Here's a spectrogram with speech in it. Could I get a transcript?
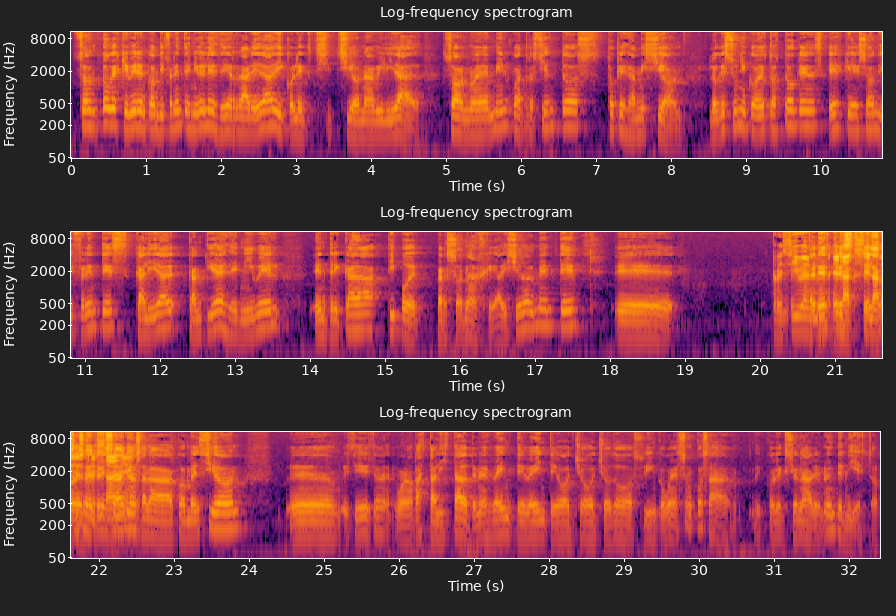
Son toques que vienen con diferentes niveles de raridad y coleccionabilidad. Son 9400 toques de admisión. Lo que es único de estos tokens es que son diferentes calidad, cantidades de nivel entre cada tipo de personaje. Adicionalmente, eh, Reciben tenés el, acceso el acceso de de tres, tres años a la convención. Eh, sí, está- bueno, acá está listado, tenés 20, 20, 8, 8, 2, 5. Bueno, son cosas coleccionables. No entendí esto.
